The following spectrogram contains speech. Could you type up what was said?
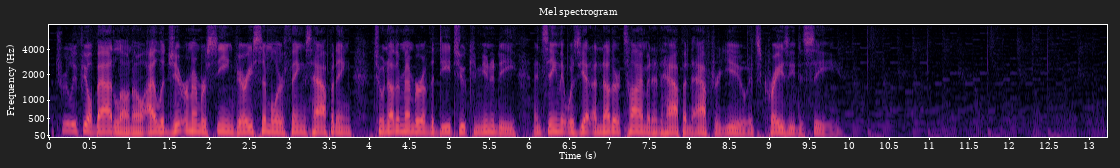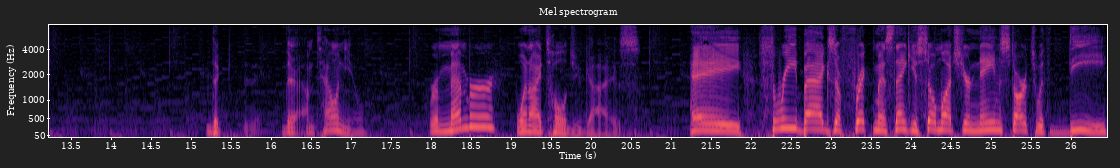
I truly feel bad, Lono. I legit remember seeing very similar things happening to another member of the D2 community and seeing that was yet another time it had happened after you. It's crazy to see. The there I'm telling you. Remember when I told you guys? Hey, three bags of Frickmas. Thank you so much. Your name starts with D.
